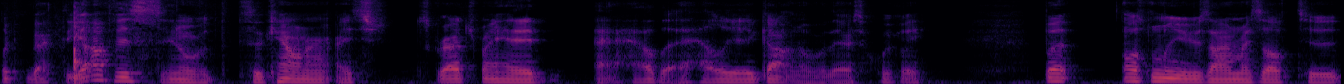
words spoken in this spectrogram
Looking back to the office and over to the counter, I scratched my head at how the hell he had gotten over there so quickly. But ultimately resigned myself to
